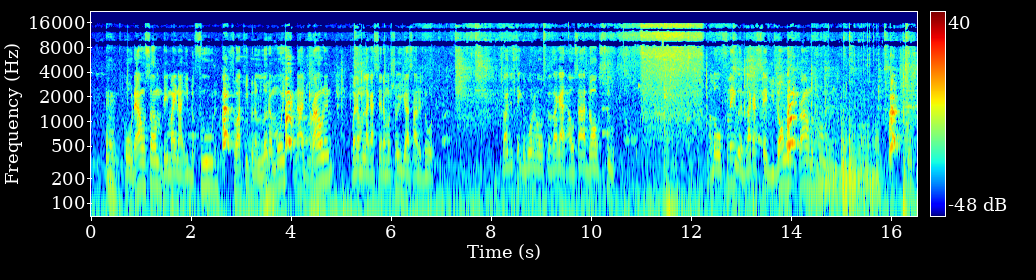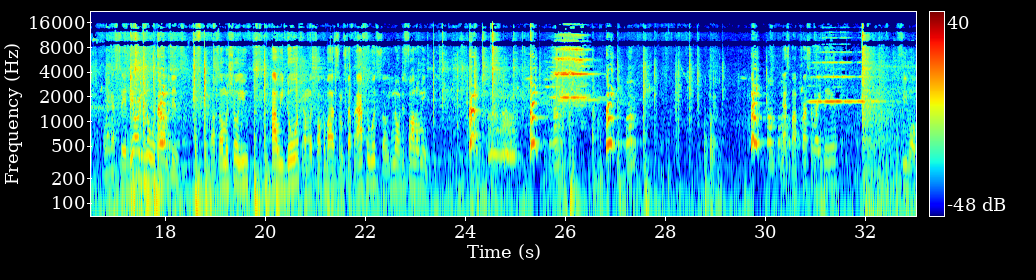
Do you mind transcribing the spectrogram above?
go down some. They might not eat the food. So I keep it a little moist, not drowning. But I'm like I said, I'm gonna show you guys how to do it. So I just take the water hose because I got outside dogs too. A little flavor. Like I said, you don't want to drown the food. Like I said, they already know what time it is. Uh, so I'm gonna show you how we do it. I'm gonna talk about some stuff afterwards. So you know, just follow me. That's my Presa right there. Female.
